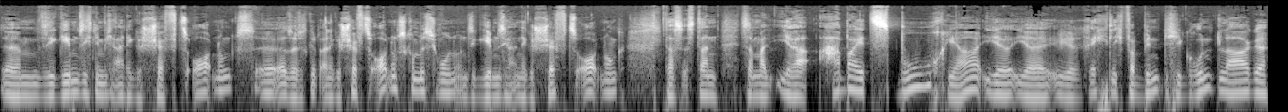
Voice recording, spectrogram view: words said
Ähm, sie geben sich nämlich eine Geschäftsordnungs, äh, also es gibt eine Geschäftsordnungskommission und sie geben sich eine Geschäftsordnung. Das ist dann, sag mal, ihr Arbeitsbuch, ja, ihr, ihr, ihr rechtlich verbindliche Grundlage,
